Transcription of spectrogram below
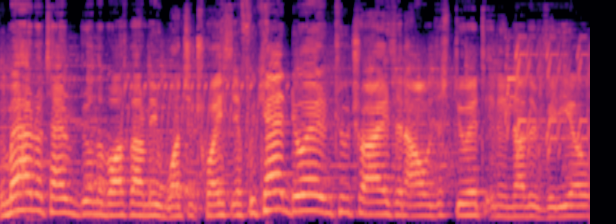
We might have no time doing the boss battle maybe once or twice. If we can't do it in two tries, then I'll just do it in another video.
